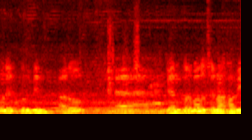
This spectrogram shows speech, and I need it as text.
মানের করবেন আরও জ্ঞানগর্ব আলোচনা হবে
